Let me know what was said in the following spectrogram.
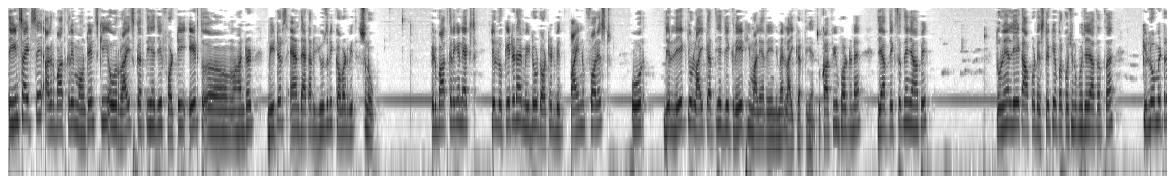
तीन साइड से अगर बात करें माउंटेन्स की, और राइज करती है जी forty eight hundred metres and that are usually covered with snow फिर बात करेंगे नेक्स्ट जो लोकेटेड है meadow dotted with pine forest और ये लेक जो लाई करती है ये ग्रेट हिमालयन रेंज में लाई करती है। तो काफ़ी इंपॉर्टेंट है। ये आप देख सकते हैं यहाँ पे। तुलियन लेक आपको डिस्ट्रिक्ट के ऊपर क्वेश्चन पूछा जाता है किलोमीटर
